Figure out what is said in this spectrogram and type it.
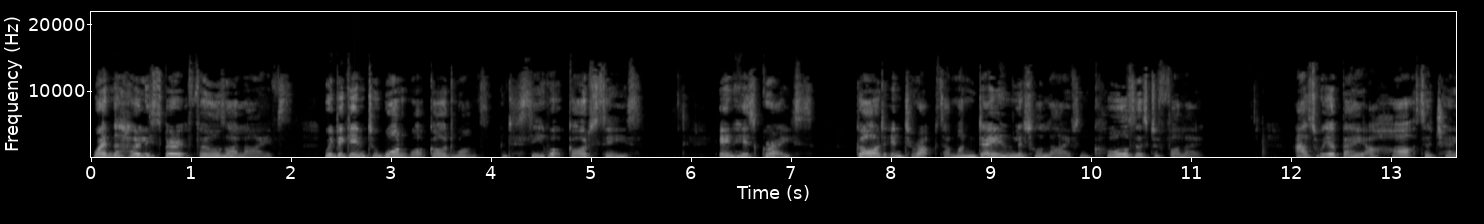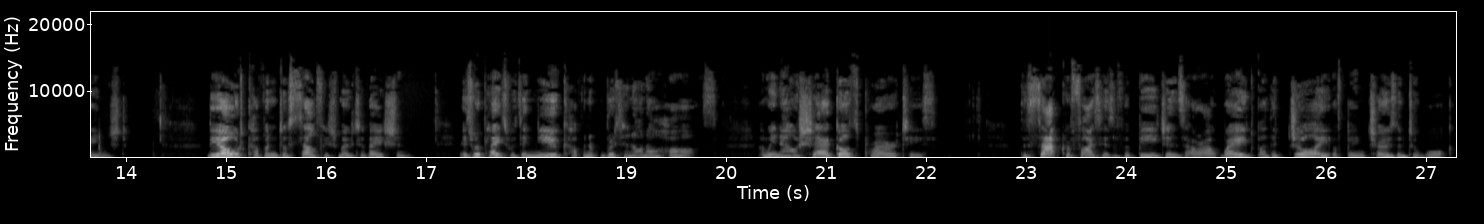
When the Holy Spirit fills our lives, we begin to want what God wants and to see what God sees. In His grace, God interrupts our mundane little lives and calls us to follow. As we obey, our hearts are changed. The old covenant of selfish motivation is replaced with a new covenant written on our hearts, and we now share God's priorities. The sacrifices of obedience are outweighed by the joy of being chosen to walk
